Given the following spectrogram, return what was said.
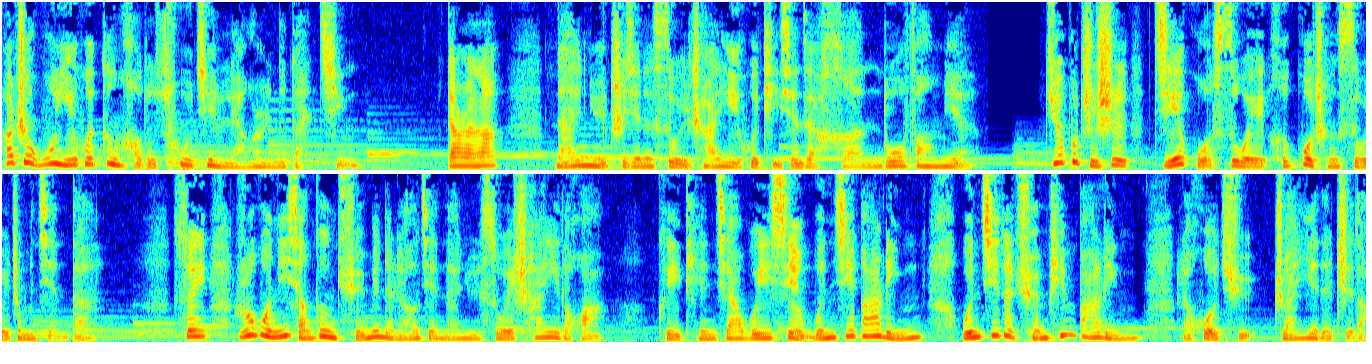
而这无疑会更好的促进两个人的感情。当然啦，男女之间的思维差异会体现在很多方面，绝不只是结果思维和过程思维这么简单。所以，如果你想更全面的了解男女思维差异的话，可以添加微信文姬八零，文姬的全拼八零，来获取专业的指导。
